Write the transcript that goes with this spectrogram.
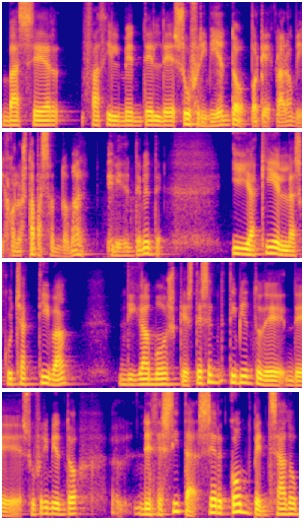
va a ser fácilmente el de sufrimiento, porque claro, mi hijo lo está pasando mal evidentemente. Y aquí en la escucha activa, digamos que este sentimiento de, sufrimiento eh, necesita ser compensado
